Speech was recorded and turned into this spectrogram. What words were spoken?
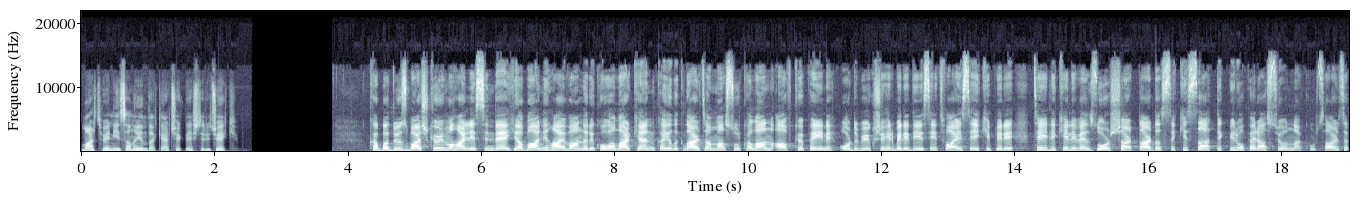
Mart ve Nisan ayında gerçekleştirecek. Kabadüz Başköy mahallesinde yabani hayvanları kovalarken kayalıklarda mahsur kalan av köpeğini Ordu Büyükşehir Belediyesi itfaiyesi ekipleri tehlikeli ve zor şartlarda 8 saatlik bir operasyonla kurtardı.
